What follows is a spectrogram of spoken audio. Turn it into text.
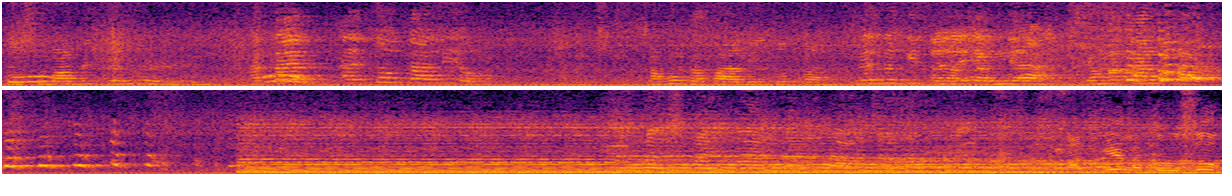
Ito sumabit ka na eh. Atan, ito tali oh. Ako tatali ko ka. Yan ang gitna yung, yung matangkad. Yun pa sumayo na lang. Pag yan, natusok.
